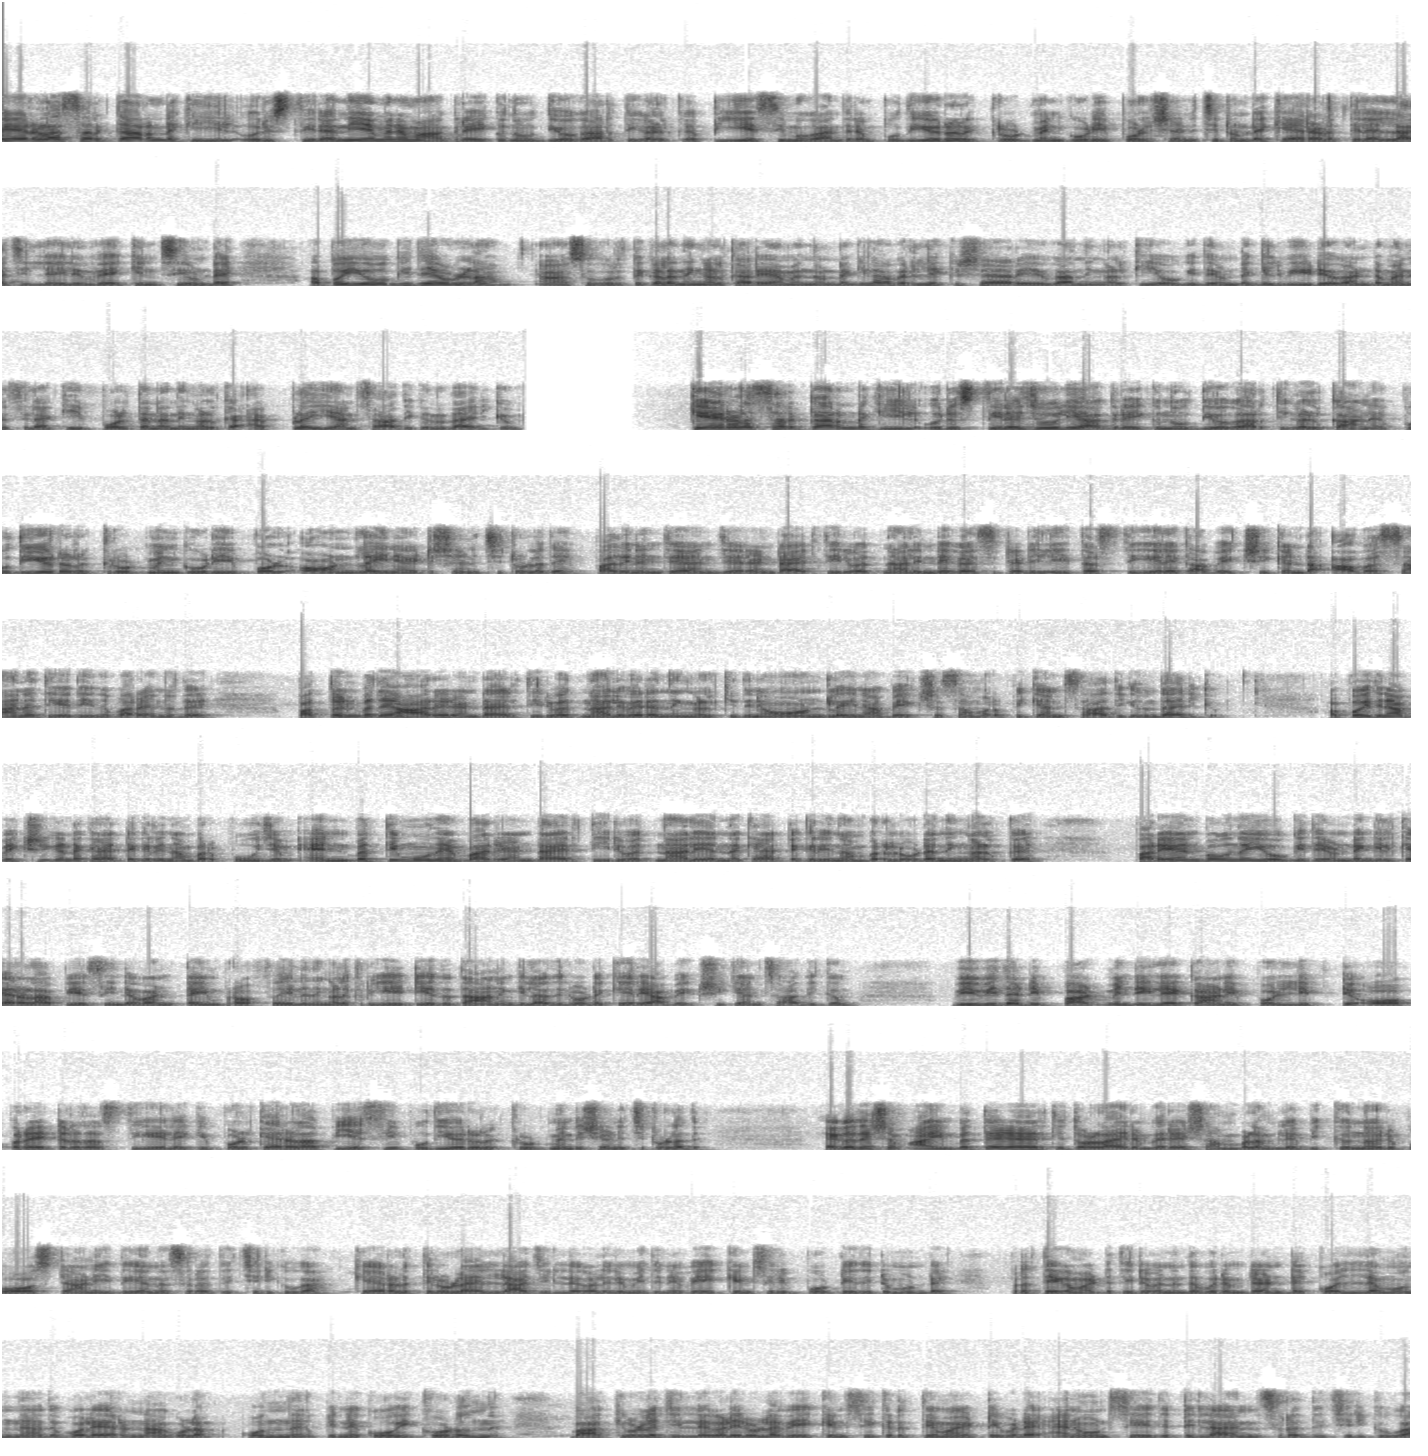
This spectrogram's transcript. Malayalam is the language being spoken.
കേരള സർക്കാരിന്റെ കീഴിൽ ഒരു സ്ഥിര നിയമനം ആഗ്രഹിക്കുന്ന ഉദ്യോഗാർത്ഥികൾക്ക് പി എസ് സി മുഖാന്തരം പുതിയൊരു റിക്രൂട്ട്മെന്റ് കൂടി ഇപ്പോൾ ക്ഷണിച്ചിട്ടുണ്ട്. കേരളത്തിൽ എല്ലാ ജില്ലയിലും വേക്കൻസി ഉണ്ട്. അപ്പോൾ യോഗ്യതയുള്ള സുഹൃത്തുക്കളെ നിങ്ങൾക്ക് അറിയാമെന്നുണ്ടെങ്കിൽ അവരിലേക്ക് ഷെയർ ചെയ്യുക. നിങ്ങൾക്ക് യോഗ്യതയുണ്ടെങ്കിൽ വീഡിയോ കണ്ട് മനസ്സിലാക്കി ഇപ്പോൾ തന്നെ നിങ്ങൾക്ക് അപ്ലൈ ചെയ്യാൻ സാധിക്കുന്നതായിരിക്കും. കേരള സർക്കാരിന്റെ കീഴിൽ ഒരു സ്ഥിരജോലി ആഗ്രഹിക്കുന്ന ഉദ്യോഗാർത്ഥികൾക്കാണ് പുതിയൊരു റിക്രൂട്ട്മെന്റ് കൂടി ഇപ്പോൾ ഓൺലൈനായിട്ട് ക്ഷണിച്ചിട്ടുള്ളത്. പതിനഞ്ച് അഞ്ച് രണ്ടായിരത്തി ഇരുപത്തിനാലിന്റെ ഗസറ്റഡിൽ ഈ തസ്തികയിലേക്ക് അപേക്ഷിക്കേണ്ട അവസാന തീയതി എന്ന് പറയുന്നത് പത്തൊൻപത് ആറ് രണ്ടായിരത്തി ഇരുപത്തിനാല് വരെ നിങ്ങൾക്ക് ഇതിന് ഓൺലൈൻ അപേക്ഷ സമർപ്പിക്കാൻ സാധിക്കുന്നതായിരിക്കും. അപ്പോൾ ഇതിന് അപേക്ഷിക്കേണ്ട കാറ്റഗറി നമ്പർ പൂജ്യം എൺപത്തി മൂന്ന് ബാർ രണ്ടായിരത്തി ഇരുപത്തിനാല് എന്ന കാറ്റഗറി നമ്പറിലൂടെ നിങ്ങൾക്ക് പറയാൻ പോകുന്ന യോഗ്യതയുണ്ടെങ്കിൽ കേരള പി എസ് സിന്റെ വൺ ടൈം പ്രൊഫൈൽ നിങ്ങൾ ക്രിയേറ്റ് ചെയ്തതാണെങ്കിൽ അതിലൂടെ കയറി അപേക്ഷിക്കാൻ സാധിക്കും. വിവിധ ഡിപ്പാർട്ട്മെന്റിലേക്കാണ് ഇപ്പോൾ ലിഫ്റ്റ് ഓപ്പറേറ്റർ തസ്തികയിലേക്ക് ഇപ്പോൾ കേരള പി എസ് സി പുതിയൊരു റിക്രൂട്ട്മെന്റ് ക്ഷണിച്ചിട്ടുള്ളത്. ഏകദേശം അമ്പത്തേഴായിരത്തി തൊള്ളായിരം വരെ ശമ്പളം ലഭിക്കുന്ന ഒരു പോസ്റ്റാണ് ഇത് എന്ന് ശ്രദ്ധിച്ചിരിക്കുക. കേരളത്തിലുള്ള എല്ലാ ജില്ലകളിലും ഇതിന് വേക്കൻസി റിപ്പോർട്ട് ചെയ്തിട്ടുമുണ്ട്. പ്രത്യേകമായിട്ട് തിരുവനന്തപുരം രണ്ട് കൊല്ലം ഒന്ന് അതുപോലെ എറണാകുളം ഒന്ന് പിന്നെ കോഴിക്കോട് ഒന്ന്. ബാക്കിയുള്ള ജില്ലകളിലുള്ള വേക്കൻസി കൃത്യമായിട്ട് ഇവിടെ അനൗൺസ് ചെയ്തിട്ടില്ല എന്ന് ശ്രദ്ധിച്ചിരിക്കുക.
